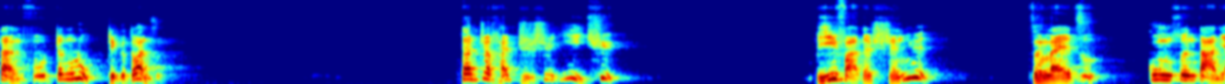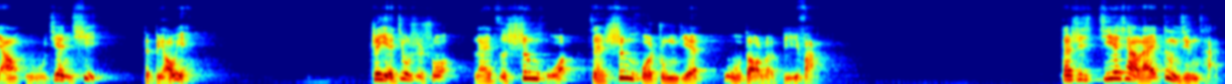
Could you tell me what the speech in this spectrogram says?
旦夫争路》这个段子，但这还只是意趣。笔法的神韵，则来自公孙大娘舞剑器的表演。这也就是说，来自生活，在生活中间悟到了笔法。但是接下来更精彩，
